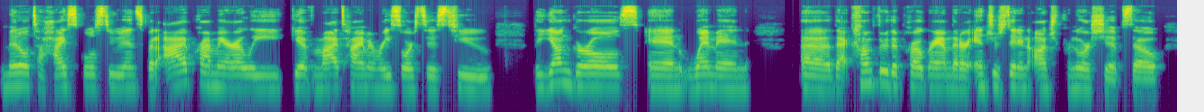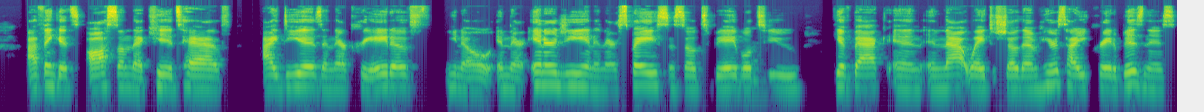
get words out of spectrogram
middle to high school students, but I primarily give my time and resources to the young girls and women uh, that come through the program that are interested in entrepreneurship. So I think it's awesome that kids have ideas and they're creative, you know, in their energy and in their space. And so to be able to give back in in that way to show them here's how you create a business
